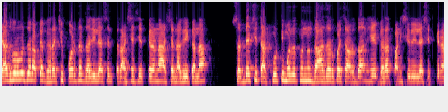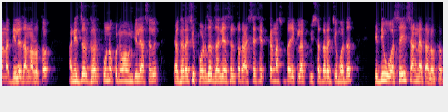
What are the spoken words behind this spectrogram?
त्याचबरोबर जर आपल्या घराची पड जर झालेली असेल तर अशा शेतकऱ्यांना अशा नागरिकांना सध्याची तात्पुरती मदत म्हणून दहा हजार रुपयाचं अनुदान हे घरात पाणी शिरलेल्या शेतकऱ्यांना दिलं जाणार होतं. आणि जर घर पूर्णपणे वाहून गेले असेल त्या घराची पडझड झाली असेल तर अशा शेतकऱ्यांना सुद्धा एक लाख वीस हजाराची मदत हे देऊ असंही सांगण्यात आलं होतं.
